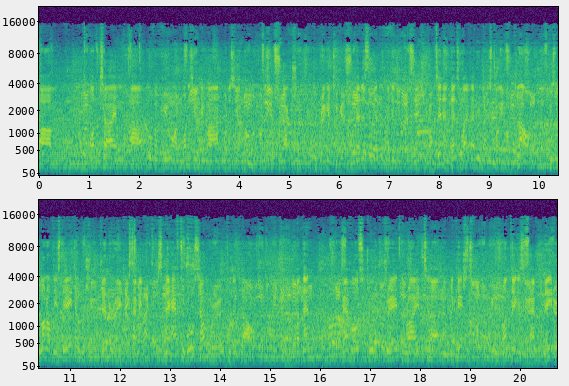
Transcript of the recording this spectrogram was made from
um, on-time uh, overview on what is your demand, what is your load, what is your production to bring it together. That is that is where digitalization comes in, and that's why everybody's talking about cloud because a lot of these data which you're generating, I mean, they have to go somewhere to the cloud, but then you have also to create the right uh, applications for them. Because one thing is you have the data,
